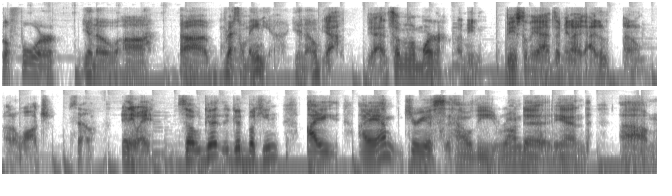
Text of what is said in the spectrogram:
before, you know, uh uh WrestleMania, you know? Yeah, yeah, and some of them were. I mean, based on the ads. I mean, I, I don't, I don't, I don't watch. So, Anyway, so good, good booking. I, I am curious how the Ronda and um,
